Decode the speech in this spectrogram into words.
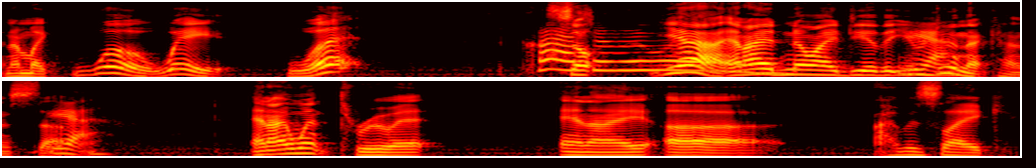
And I'm like, whoa, wait, what? Clash so of the yeah, and I had no idea that you Yeah. were doing that kind of stuff. Yeah. And I went through it, and I uh, I was like,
